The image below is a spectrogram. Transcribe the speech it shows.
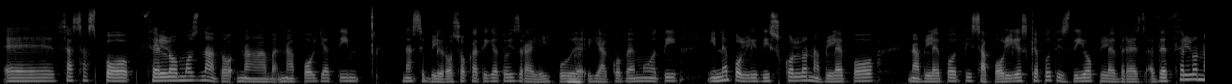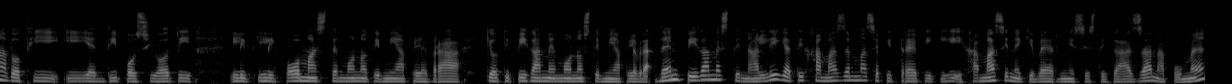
Ε, θα σας πω, θέλω όμως να, να, να πω γιατί να συμπληρώσω κάτι για το Ισραήλ που ναι. Ιάκωβε μου ότι είναι πολύ δύσκολο να βλέπω, να βλέπω τις απώλειες και από τις δύο πλευρές. Δεν θέλω να δοθεί η εντύπωση ότι λυπόμαστε μόνο τη μία πλευρά και ότι πήγαμε μόνο στη μία πλευρά. Δεν πήγαμε στην άλλη γιατί η Χαμάς δεν μας επιτρέπει. Η Χαμάς είναι κυβέρνηση στη Γάζα να πούμε ναι.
